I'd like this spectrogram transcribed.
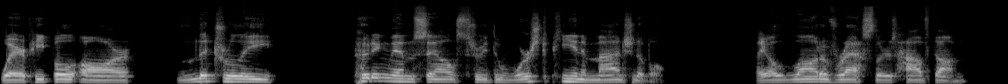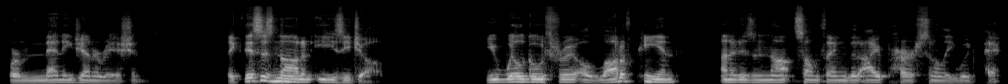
where people are literally putting themselves through the worst pain imaginable, like a lot of wrestlers have done for many generations, like this is not an easy job. You will go through a lot of pain, and it is not something that I personally would pick.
